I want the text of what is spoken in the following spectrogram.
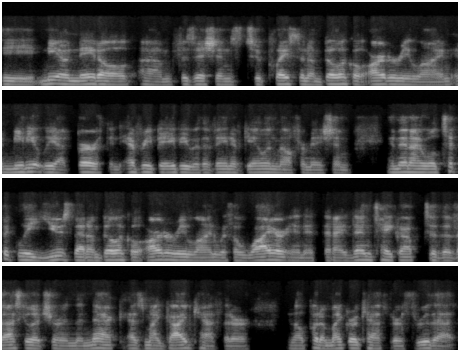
the neonatal um, physicians to place an umbilical artery line immediately at birth in every baby with a vein of Galen malformation. And then I will typically use that umbilical artery line with a wire in it that I then take up to the vasculature in the neck as my guide catheter and I'll put a microcatheter through that.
